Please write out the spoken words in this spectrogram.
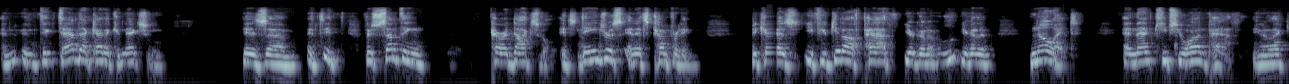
And, and to, to have that kind of connection is, um, it, it, there's something paradoxical. It's dangerous and it's comforting because if you get off path, you're going to, you're going to know it and that keeps you on path you know that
